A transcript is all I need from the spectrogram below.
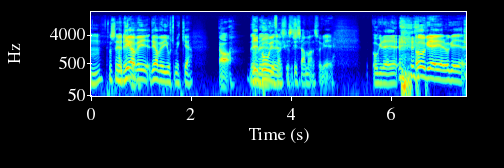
Mm, Men det, har vi, det har vi gjort mycket. Ja. Vi blir- bor ju faktiskt tillsammans och grejer. Och grejer. Och grejer och grejer.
